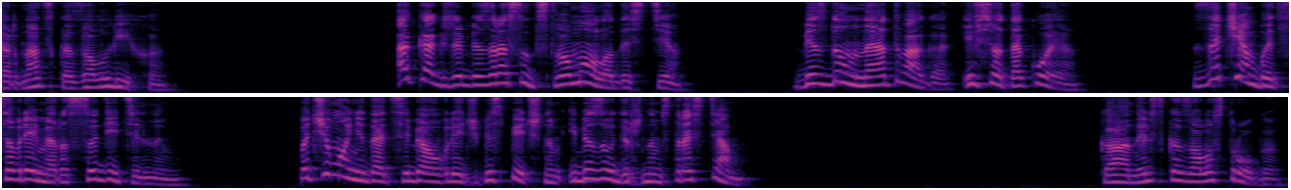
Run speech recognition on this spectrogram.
Торнад сказал лихо. А как же безрассудство молодости? Бездумная отвага и все такое. Зачем быть все время рассудительным? Почему не дать себя увлечь беспечным и безудержным страстям? Канель сказала строго.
